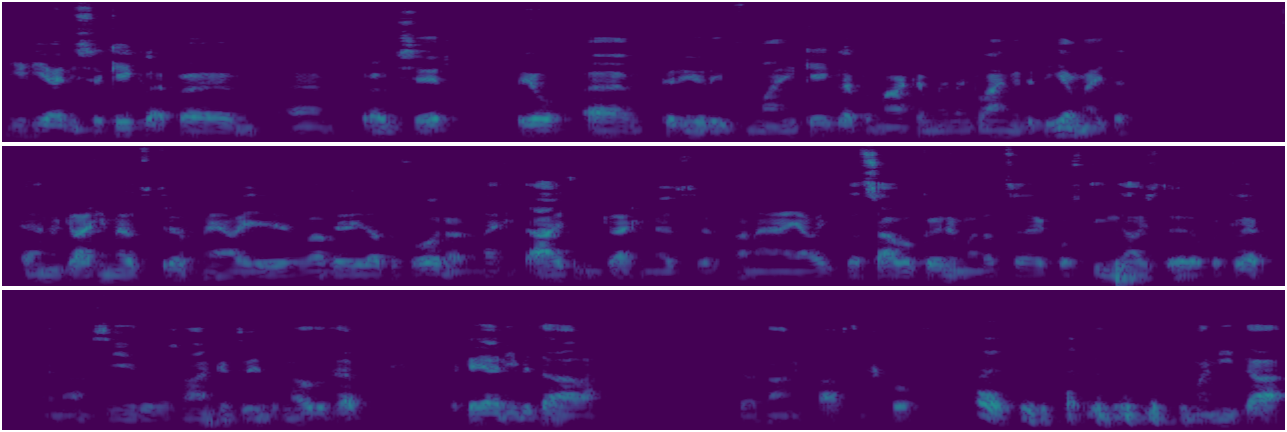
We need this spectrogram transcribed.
hygiënische keerkleppen ehm, produceert. Joh, kunnen jullie voor mij een keerkleppen maken met een kleinere diameter? En dan krijg je een mailtje terug van, ja, weet je, waar wil je dat ervoor? Nou, dan leg je het uit en dan krijg je een mailtje terug van, eh, ja, weet je, dat zou wel kunnen, maar dat eh, kost 10.000 euro per klep. En aangezien je er waarschijnlijk een 20 nodig hebt, dan kun jij niet betalen. Ik heb uiteindelijk 15 gekocht, Oh. maar niet daar.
